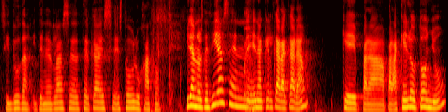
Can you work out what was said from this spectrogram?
sin duda. Y tenerlas eh, cerca es, es todo un lujazo. Mira, nos decías en, en aquel cara a cara que para, para aquel otoño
